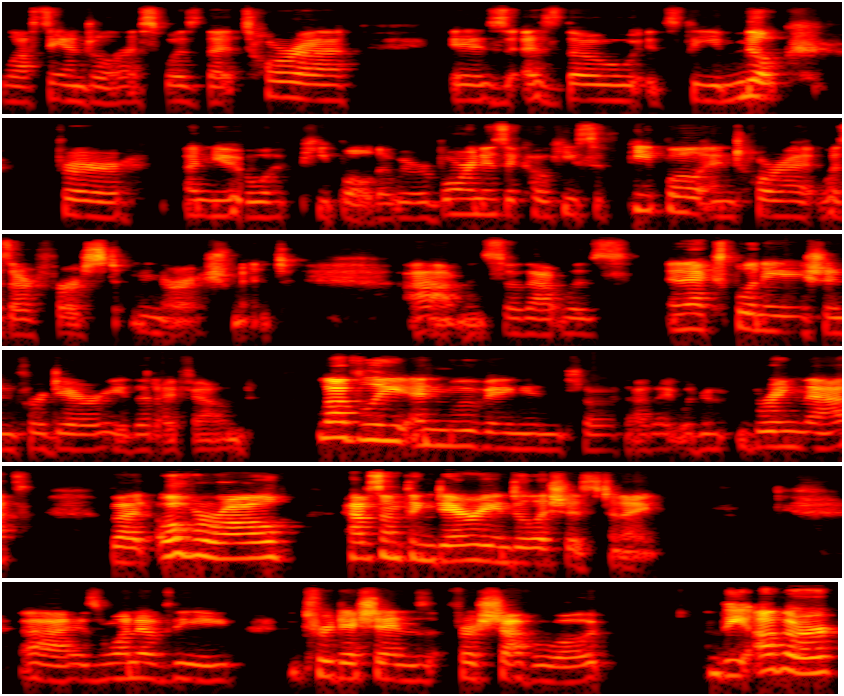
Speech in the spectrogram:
Los Angeles was that Torah is as though it's the milk for a new people, that we were born as a cohesive people, and Torah was our first nourishment. Um, so that was an explanation for dairy that I found lovely and moving, and so I thought I would bring that. But overall, have something dairy and delicious tonight. Uh, is one of the traditions for Shavuot. The other,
